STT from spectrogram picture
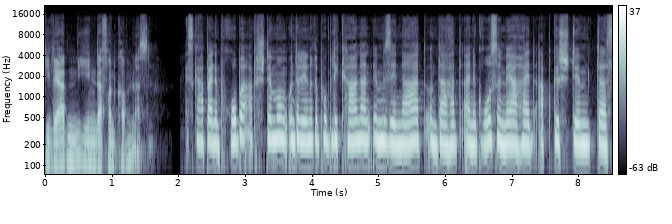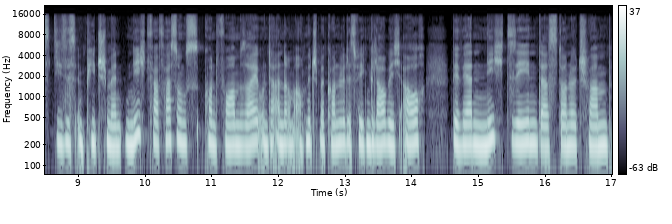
Die werden ihn davon kommen lassen. Es gab eine Probeabstimmung unter den Republikanern im Senat und da hat eine große Mehrheit abgestimmt, dass dieses Impeachment nicht verfassungskonform sei, unter anderem auch Mitch McConnell. Deswegen glaube ich auch, wir werden nicht sehen, dass Donald Trump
